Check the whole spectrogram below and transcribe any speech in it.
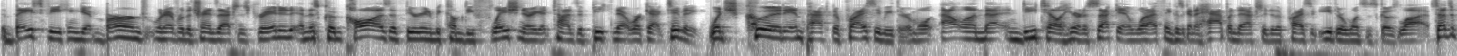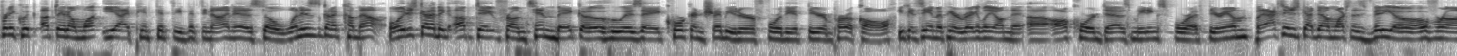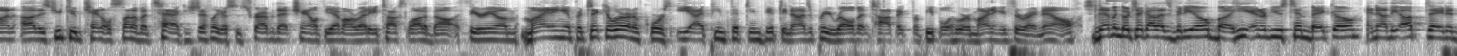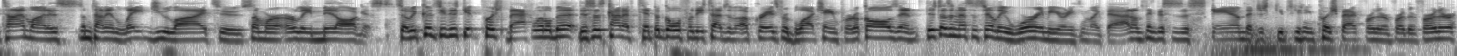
the base fee can get burned whenever the transaction is created. And this could cause Ethereum to become deflationary at times of peak network activity, which could impact the price of Ether. And we'll outline that in detail here in a second what I think is going to happen to actually to the price of Ether once this goes live. So that's a pretty quick update on what EIP 5059 is. So when is this going to come out? Well, we just got a big update from Tim Beiko, who is a core contributor for the Ethereum protocol. You can see him appear regularly on the uh, all core devs meetings for Ethereum. But actually just got done watching this video over on uh, this YouTube channel, Son of a Tech. You should definitely go subscribe to that channel if you haven't already. He talks a lot about Ethereum mining in particular, and of course, EIP 1559 is a pretty relevant topic for people who are mining Ether right now. So Devin, go check out that video. But he interviews Tim Beiko, and now the updated timeline is sometime in late July to somewhere early mid August. So we could see this get pushed back a little bit. This is kind of typical for these types of upgrades for blockchain protocols, and this doesn't necessarily worry me or anything like that. I don't think this is a scam that just keeps getting pushed back further and further, further.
